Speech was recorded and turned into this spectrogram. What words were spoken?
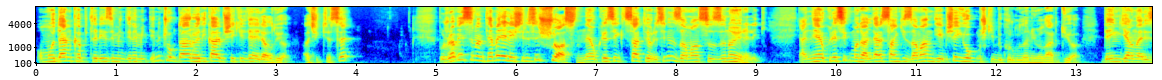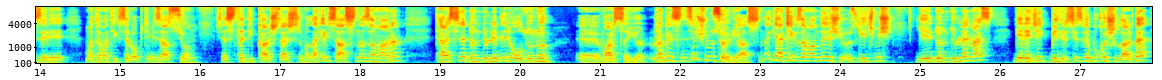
o modern kapitalizmin dinamiklerini çok daha radikal bir şekilde ele alıyor açıkçası. Bu Robinson'ın temel eleştirisi şu aslında neoklasik iktisat teorisinin zamansızlığına yönelik. Yani neoklasik modeller sanki zaman diye bir şey yokmuş gibi kurgulanıyorlar diyor. Denge analizleri, matematiksel optimizasyon, işte statik karşılaştırmalar hepsi aslında zamanın tersine döndürülebilir olduğunu e, varsayıyor. Robinson ise şunu söylüyor aslında. Gerçek zamanda yaşıyoruz. Geçmiş geri döndürülemez. Gelecek belirsiz ve bu koşullarda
